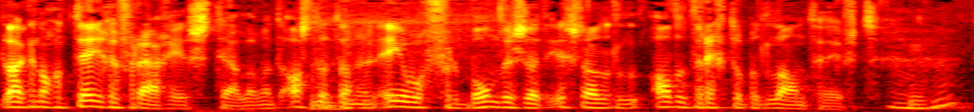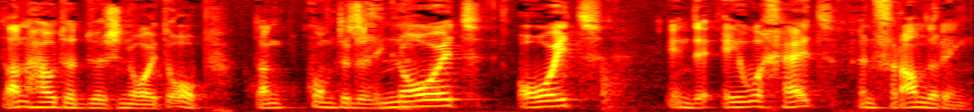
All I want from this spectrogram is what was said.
laat ik nog een tegenvraag eerst stellen. Want als dat dan mhm. een eeuwig verbond is, dat is dat het altijd recht op het land heeft. Mhm. Dan houdt het dus nooit op. Dan komt er dus nooit, ooit in de eeuwigheid een verandering.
